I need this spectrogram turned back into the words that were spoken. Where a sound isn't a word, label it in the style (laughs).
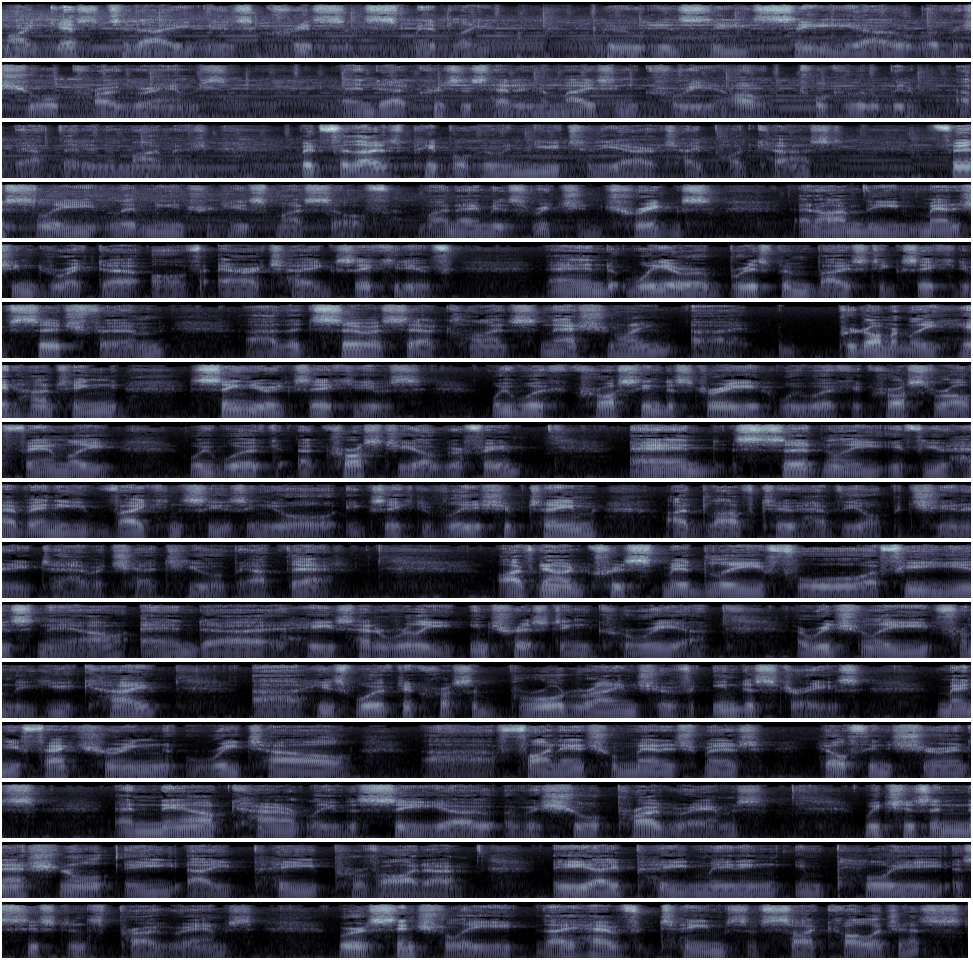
My guest today is Chris Smedley, who is the CEO of Assure Programs. And uh, Chris has had an amazing career. I'll talk a little bit about that in a moment. But for those people who are new to the Arete podcast, firstly, let me introduce myself. My name is Richard Triggs, and I'm the Managing Director of Arete Executive and we are a Brisbane based executive search firm uh, that service our clients nationally, uh, predominantly headhunting senior executives. We work across industry, we work across role family, we work across geography. And certainly, if you have any vacancies in your executive leadership team, I'd love to have the opportunity to have a chat to you about that. I've known Chris Smedley for a few years now, and uh, he's had a really interesting career. Originally from the UK, uh, he's worked across a broad range of industries manufacturing, retail, uh, financial management, health insurance, and now currently the CEO of Assure Programs, which is a national EAP provider, EAP meaning Employee Assistance Programs where essentially they have teams of psychologists,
